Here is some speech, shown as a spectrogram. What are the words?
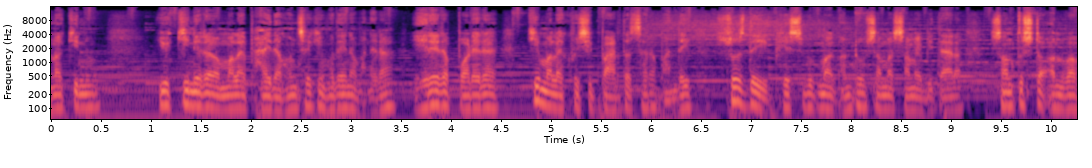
नकिनु यो किनेर मलाई फाइदा हुन्छ कि हुँदैन भनेर हेरेर पढेर के मलाई खुसी पार्दछ र भन्दै सोच्दै फेसबुकमा घन्टौसम्म समय बिताएर सन्तुष्ट अनुभव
